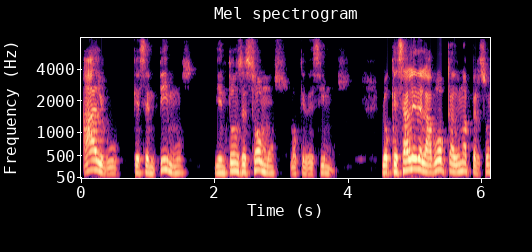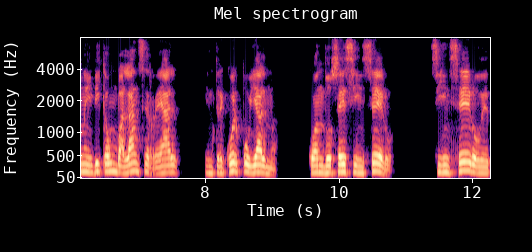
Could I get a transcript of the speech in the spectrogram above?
algo que sentimos y entonces somos lo que decimos. Lo que sale de la boca de una persona indica un balance real entre cuerpo y alma cuando se es sincero, sincero de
